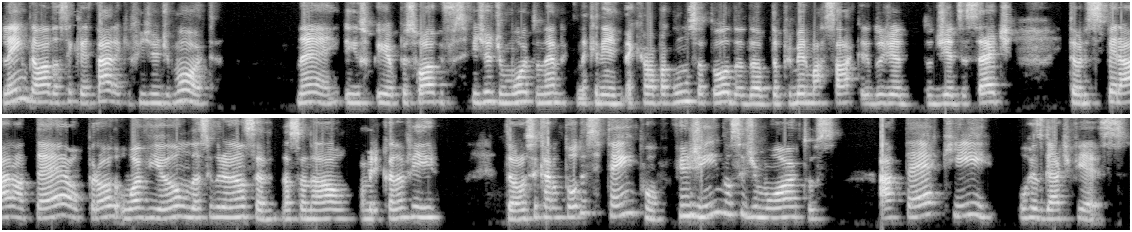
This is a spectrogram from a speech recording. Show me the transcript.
lembra lá da secretária que fingiu de morta? Né, e, e, o pessoal que se fingia de morto, né, naquele, naquela bagunça toda do, do, primeiro massacre do dia, do dia 17. Então, eles esperaram até o, pro, o avião da segurança nacional americana vir. Então, eles ficaram todo esse tempo fingindo-se de mortos até que o resgate viesse.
